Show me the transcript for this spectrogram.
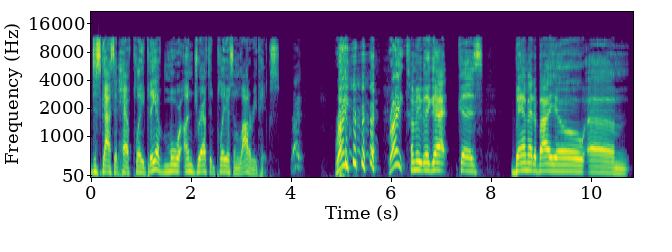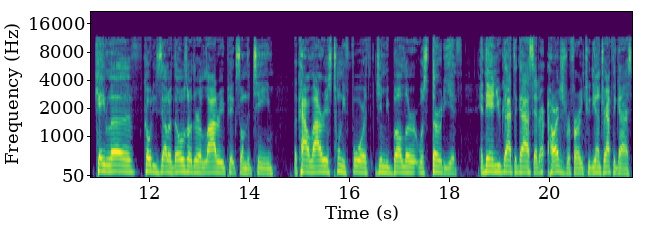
just guys that have played, but they have more undrafted players than lottery picks. Right. Right. right. I mean, they got, because Bam Adebayo, um, K Love, Cody Zeller, those are their lottery picks on the team. But Kyle Lowry is 24th. Jimmy Butler was 30th. And then you got the guys that Hard is referring to, the undrafted guys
